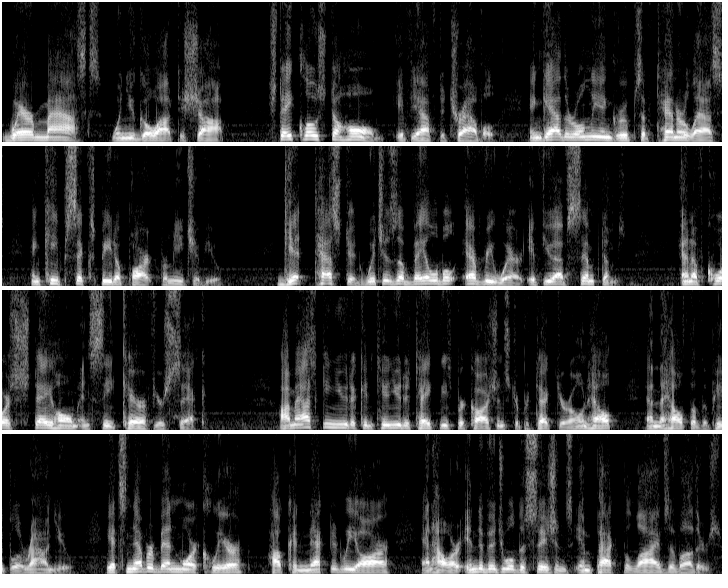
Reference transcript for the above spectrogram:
Wear masks when you go out to shop. Stay close to home if you have to travel. And gather only in groups of 10 or less and keep six feet apart from each of you. Get tested, which is available everywhere if you have symptoms. And of course, stay home and seek care if you're sick. I'm asking you to continue to take these precautions to protect your own health and the health of the people around you. It's never been more clear how connected we are and how our individual decisions impact the lives of others.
